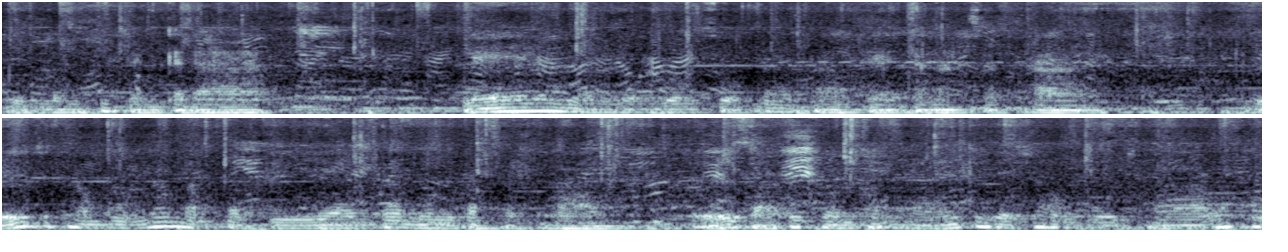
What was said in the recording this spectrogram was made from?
กุลลงที่แผ่นกระดาษ แล้วอย่าลงลงศพได้ตามแต่กำลังศรัทธาหรือจะทำบุญน้ำมันตะเกียงก็มีตัศรัทธาหรือสาธุชนท่านไหนที่จะเช่าบูชาวัตถุ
